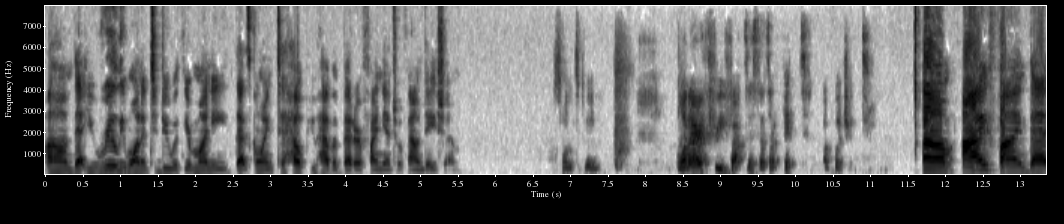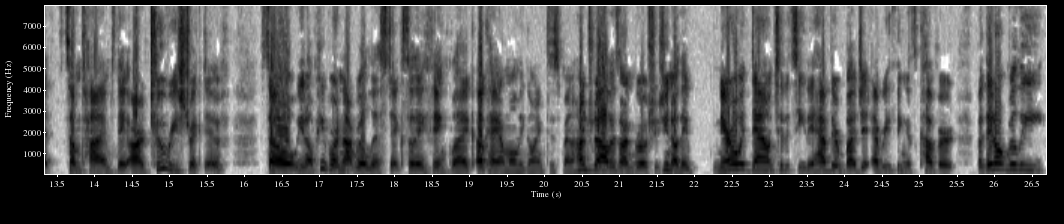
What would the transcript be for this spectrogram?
um, that you really wanted to do with your money that's going to help you have a better financial foundation Sounds good. What are three factors that affect a budget? Um, I find that sometimes they are too restrictive. So, you know, people are not realistic. So they think like, okay, I'm only going to spend $100 on groceries. You know, they narrow it down to the T. They have their budget, everything is covered, but they don't really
